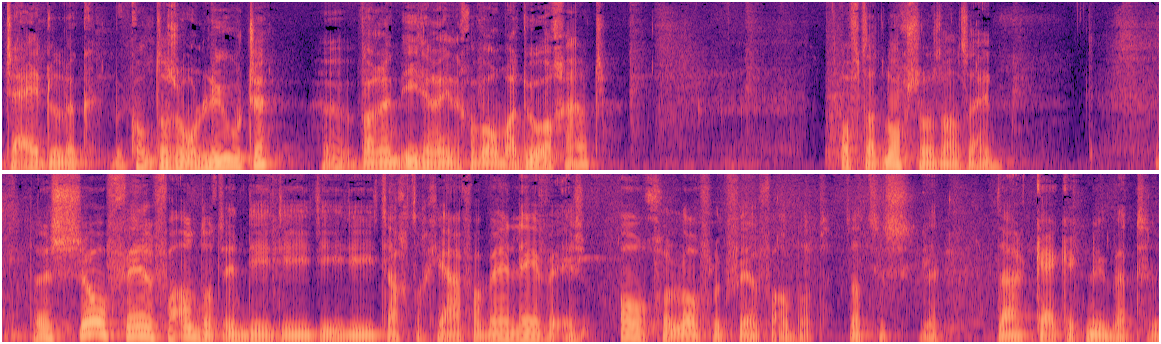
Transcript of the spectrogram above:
tijdelijk. Komt er zo'n luwte. waarin iedereen gewoon maar doorgaat. Of dat nog zo zal zijn. Er is zoveel veranderd in die, die, die, die 80 jaar van mijn leven. Is ongelooflijk veel veranderd. Dat is, eh, daar kijk ik nu met, eh,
